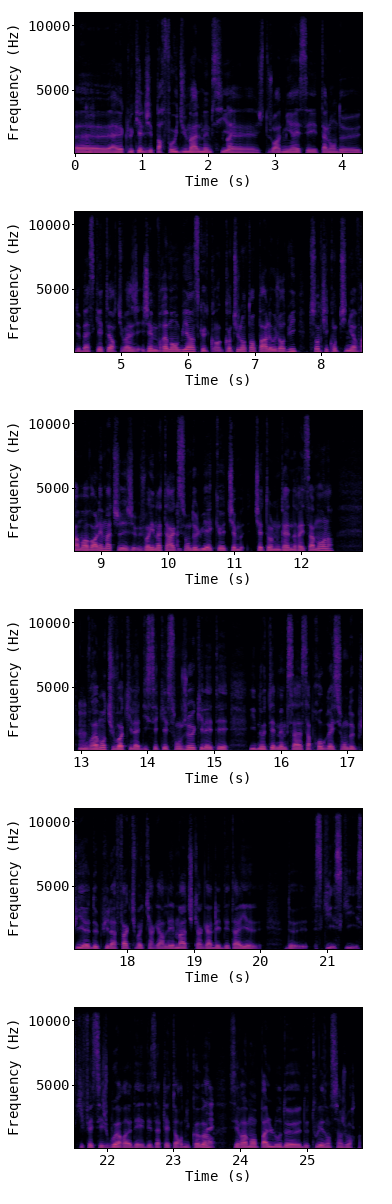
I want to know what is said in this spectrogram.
euh, mm. avec lequel j'ai parfois eu du mal, même si euh, j'ai toujours admiré ses talents de, de basketteur, tu vois, j'aime vraiment bien parce que quand, quand tu l'entends parler aujourd'hui, tu sens qu'il continue à vraiment avoir les matchs. Je, vois une interaction de lui avec Chet Holmgren récemment, là où vraiment tu vois qu'il a disséqué son jeu, qu'il a été, il notait même sa, progression depuis, depuis la fac, tu vois qu'il regarde les matchs, qu'il regarde les détails de ce qui, ce qui, ce qui fait ses joueurs des, athlètes hors du commun. C'est vraiment pas le lot de, tous les anciens joueurs. Quoi.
